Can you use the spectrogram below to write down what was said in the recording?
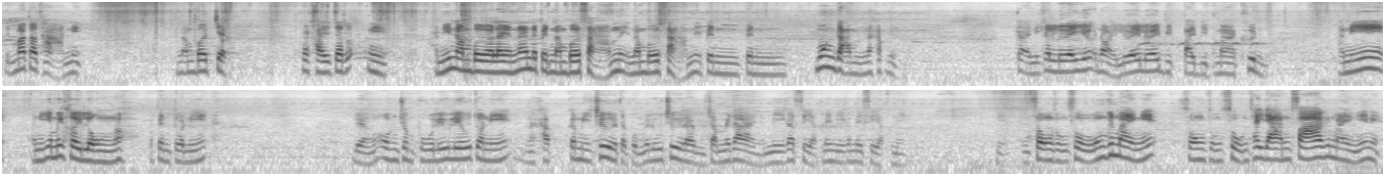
เป็นมาตรฐานนี่นัมเบอร์เจ็ดก็ใครจะนี่อันนี้นัมเบอร์อะไรนั่นจะเป็นนัมเบอร์สามนี่นัมเบอร์สามนี่เป็นเป็นม่วงดำนะครับนี่ ก็อันนี้ก็เลื้อยเยอะหน่อยเลื้อยเลื้อยบิดไปบิดมาขึ้น อันนี้อันนี้ยังไม่เคยลงเนาะก็เป็นตัวนี้ เหลืองอมชมพูริ้วๆตัวนี้นะครับ ก็มีชื่อแต่ผมไม่รู้ชื่ออะไรผมจำไม่ได้เนี่ยมีก็เสียบไม่มีก็ไม่เสียบนี่นี่เป็นทรงสูงๆขึ้นมาอย่างนี้ ทรงสูงๆทะยานฟ้าขึ้นมาอย่างนี้เนี่ย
